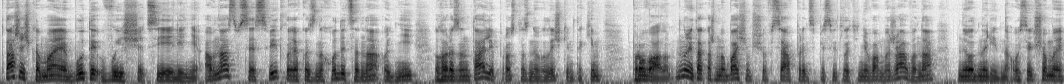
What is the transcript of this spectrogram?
Пташечка має бути вище цієї лінії, а в нас все світло якось знаходиться на одній горизонталі, просто з невеличким таким провалом. Ну і також ми бачимо, що вся, в принципі, світлотіньова межа вона неоднорідна. Ось якщо ми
